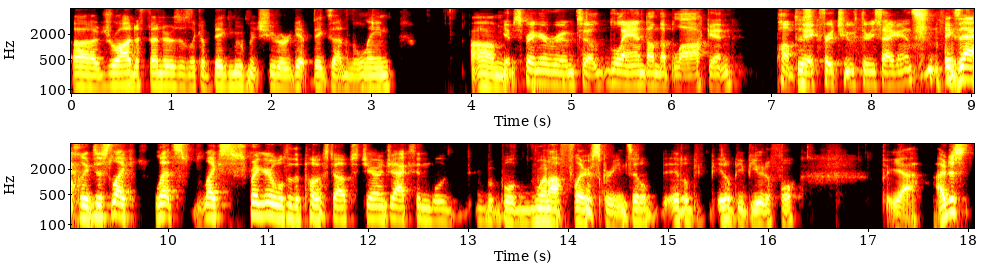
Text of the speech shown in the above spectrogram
uh, draw defenders as like a big movement shooter, get bigs out of the lane. Um, Give Springer room to land on the block and pump Just- fake for two, three seconds. Exactly. Just like let's like Springer will do the post ups. Jaren Jackson will will run off flare screens. It'll it'll be it'll be beautiful. But yeah, I just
